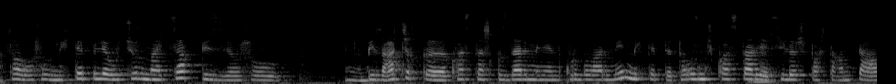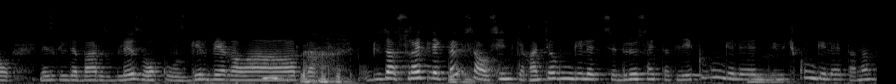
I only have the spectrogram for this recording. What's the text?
Мисалы ошол мектеп эле учурун айтсак биз ошол биз ачык э, классташ кыздар менен курбуларым менен мектепте тогузунчу класста эле сүйлөшүп баштаганбыз да. Ал мезгилде баарыбыз билебиз окуубуз келбей калат. Биз дагы сурайт элек да мисалы сеники канча күн келет десе бирөөсү айтат эле эки күн келет үч күн келет анан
